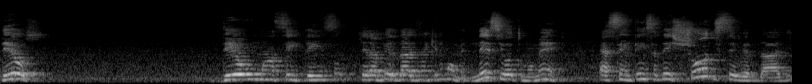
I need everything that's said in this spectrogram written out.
Deus deu uma sentença que era verdade naquele momento. Nesse outro momento, a sentença deixou de ser verdade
